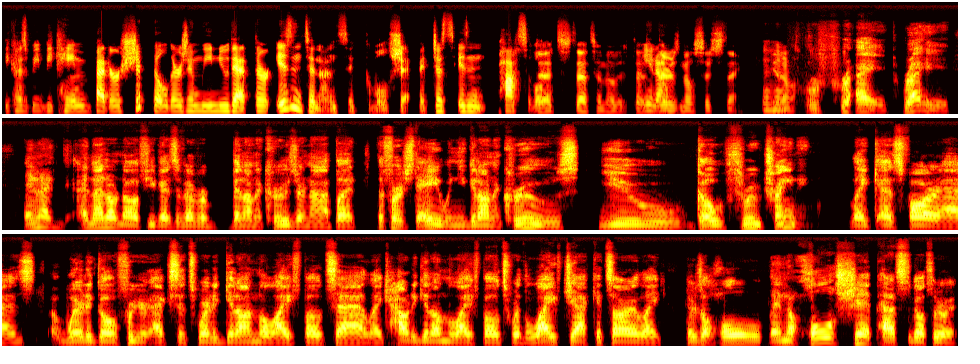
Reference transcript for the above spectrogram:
because we became better shipbuilders and we knew that there isn't an unsinkable ship. It just isn't possible. That's that's another. That, You know? There's no such thing. Mhm. You know. Right, right. And I, and I don't know if you guys have ever been on a cruise or not, but the first day when you get on a cruise, you go through training. Like as far as where to go for your exits, where to get on the lifeboats at, like how to get on the lifeboats, where the life jackets are, like there's a whole and the whole ship has to go through it.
